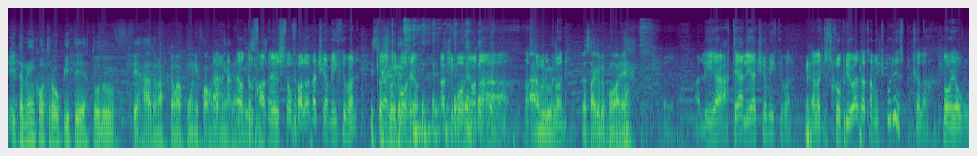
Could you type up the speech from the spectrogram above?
E também encontrou o Peter todo ferrado na cama com o uniforme da Ah, Homem-Aranha. eu, tô Isso- fal- eu estou falando a tia May que vale. Que é a que morreu, a que morreu na, na saga do no- clone. Da saga do clone. Ali, até ali a tia May que vale. Ela descobriu exatamente por isso, porque ela. Bom, eu,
